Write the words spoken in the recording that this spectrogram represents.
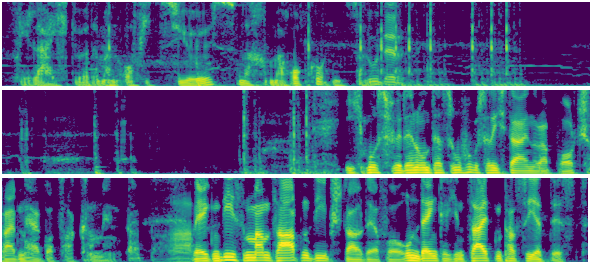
Vielleicht würde man offiziös nach Marokko entsandt. Ich muss für den Untersuchungsrichter einen Rapport schreiben, Herrgott Sakrament. Wegen diesem Mansardendiebstahl, der vor undenklichen Zeiten passiert ist.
